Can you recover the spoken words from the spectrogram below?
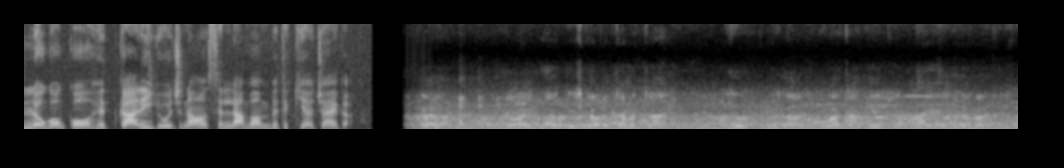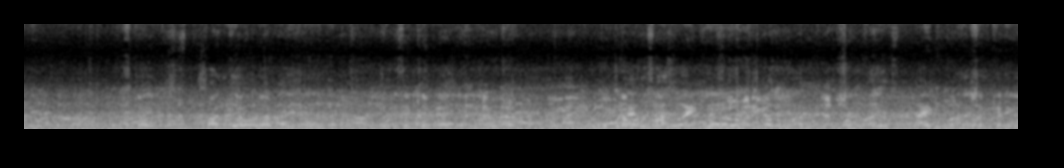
लोगों को हितकारी योजनाओं से लाभान्वित किया जाएगा। देश का बच्चा बच्चा है, जो महिला युवा चाहते हैं कि प्रधानमंत्री बने इसका एक साध्य आपको यहाँ पर दिख रही है इतनी संख्या में आज यहाँ मौजूद है मुझे पूरा भरोसा है कि शक्ति प्रदर्शन करेगा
